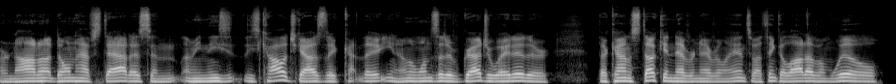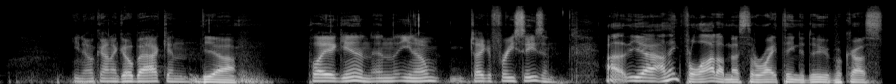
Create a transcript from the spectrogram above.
are not don't have status, and I mean these these college guys they they you know the ones that have graduated are they're kind of stuck in Never Never Land. So I think a lot of them will you know kind of go back and Yeah. play again, and you know take a free season. Uh, yeah, I think for a lot of them, that's the right thing to do because,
